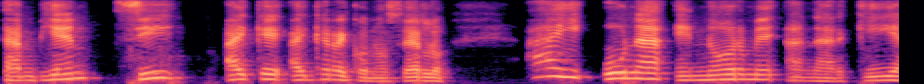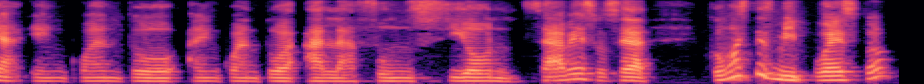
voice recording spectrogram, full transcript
también sí hay que, hay que reconocerlo. Hay una enorme anarquía en cuanto, a, en cuanto a la función, ¿sabes? O sea, como este es mi puesto,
